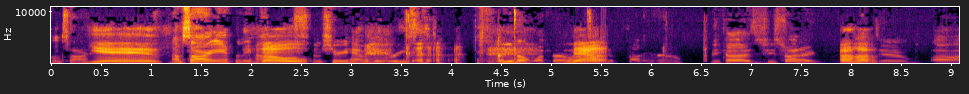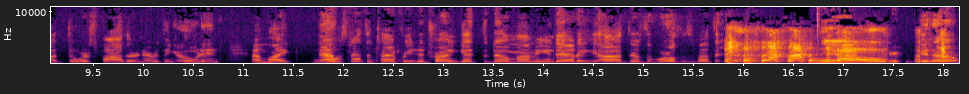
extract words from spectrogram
I'm sorry. Yes. I'm sorry, Anthony Hopkins. So- I'm sure you have a good reason. But you know what though? Now- I find it funny though because she's trying to uh-huh. to uh, Thor's father and everything, Odin. I'm like, now it's not the time for you to try and get to know mommy and daddy. Uh, there's the world is about to end, no. you know.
